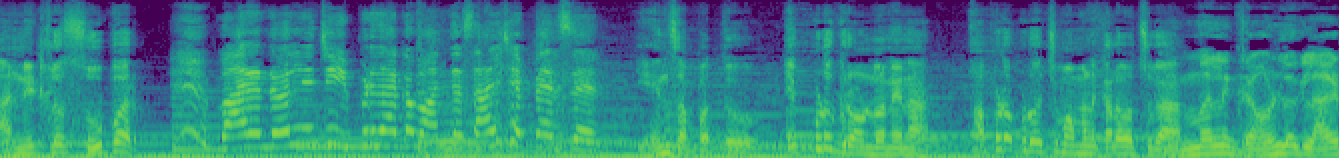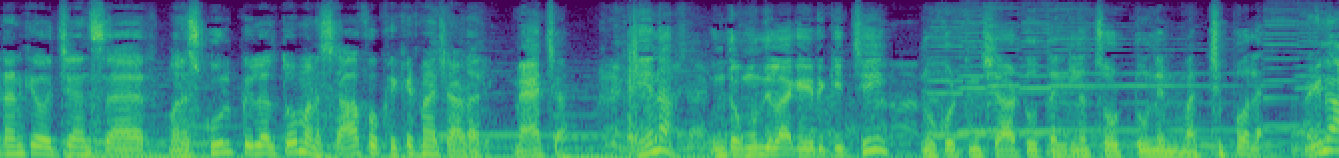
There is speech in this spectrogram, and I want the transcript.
అన్నిట్లో సూపర్. వారం రోజుల నుంచి ఇప్పుడు దాకా వంద సార్లు చెప్పారు సార్. ఏం సంపత్తు? ఎప్పుడు గ్రౌండ్ లోనేనా అప్పుడప్పుడు వచ్చి మమ్మల్ని కలవచ్చుగా? మిమ్మల్ని గ్రౌండ్లోకి లాగడానికే వచ్చాను సార్. మన స్కూల్ పిల్లలతో మన స్టాఫ్ క్రికెట్ మ్యాచ్ ఆడాలి. మ్యాచ్? నేనా? ఇంతకు ముందు ఇలాగే ఇరికిచ్చి నువ్వు కొట్టిన షాటు తగిలిన చోటు నేను మర్చిపోలే. అయినా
